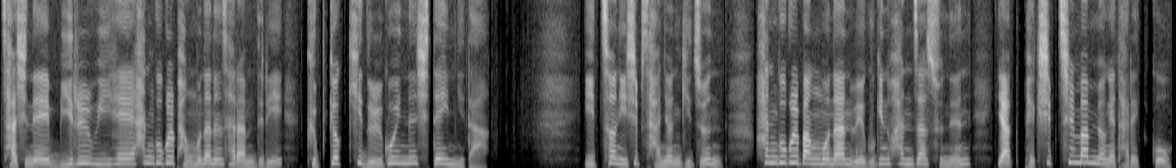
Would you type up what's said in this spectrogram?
자신의 미를 위해 한국을 방문하는 사람들이 급격히 늘고 있는 시대입니다. 2024년 기준 한국을 방문한 외국인 환자 수는 약 117만 명에 달했고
